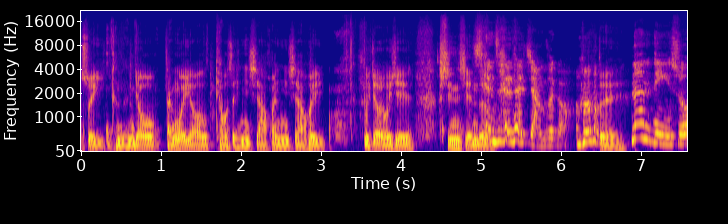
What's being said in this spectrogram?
所以可能要单位要调整一下，换一下，会比较有一些新鲜的。现在在讲这个，对，那你说，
